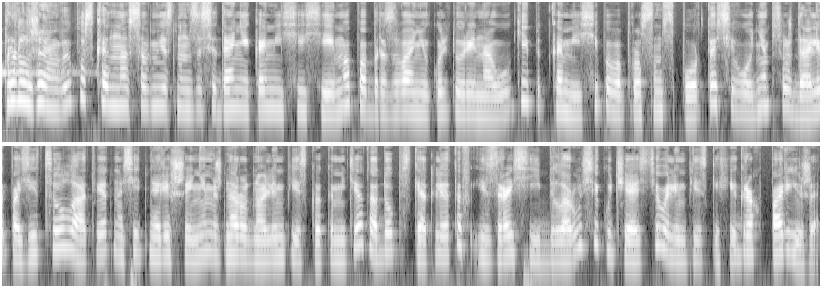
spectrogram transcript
Продолжаем выпуск. На совместном заседании комиссии Сейма по образованию, культуре и науке и подкомиссии по вопросам спорта сегодня обсуждали позицию Латвии относительно решения Международного олимпийского комитета о допуске атлетов из России и Беларуси к участию в Олимпийских играх в Париже.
